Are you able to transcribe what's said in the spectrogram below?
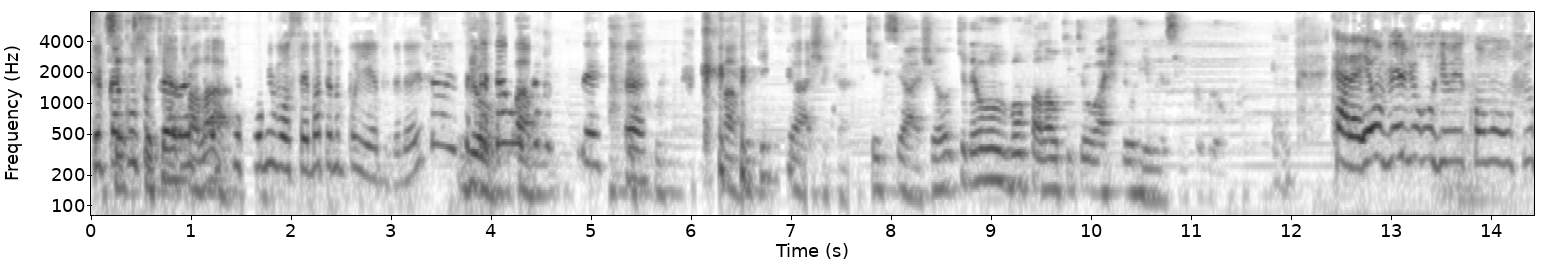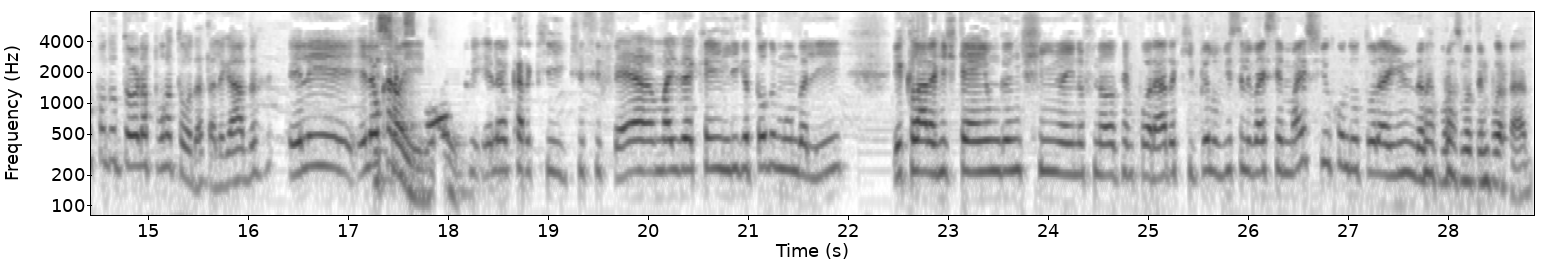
você ficar cê- com cê super quer falar? em você batendo punheta, entendeu? Isso é, Viu, é um Pablo? É. Pablo, o que, que você acha, cara? O que, que você acha? Eu, que daí eu vou falar o que, que eu acho do Rio, assim, pro grupo. Cara, eu vejo o Rio como o fio condutor da porra toda, tá ligado? Ele, ele é o Isso cara aí, que sofre, ele é o cara que, que se ferra, mas é quem liga todo mundo ali. E claro, a gente tem aí um ganchinho aí no final da temporada que, pelo visto, ele vai ser mais fio condutor ainda na próxima temporada.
